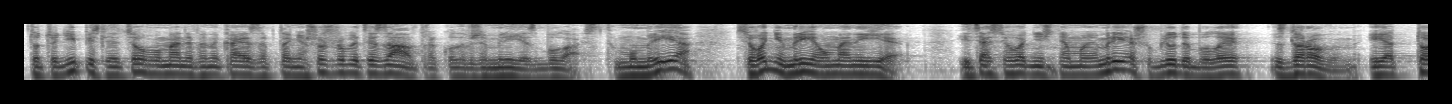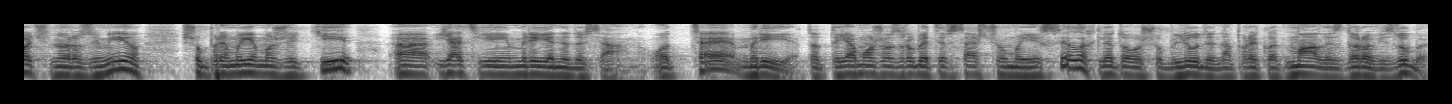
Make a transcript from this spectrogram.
то тоді після цього у мене виникає запитання, що ж робити завтра, коли вже мрія збулась. Тому мрія сьогодні мрія у мене є. І ця сьогоднішня моя мрія, щоб люди були здоровими. І я точно розумію, що при моєму житті е, я цієї мрії не досягну. От це мрія. Тобто я можу зробити все, що в моїх силах, для того, щоб люди, наприклад, мали здорові зуби.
